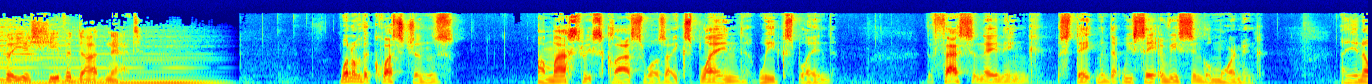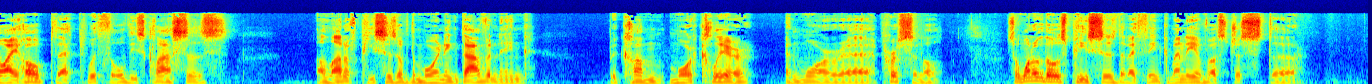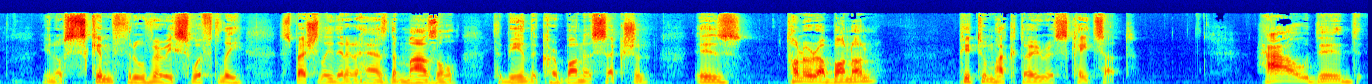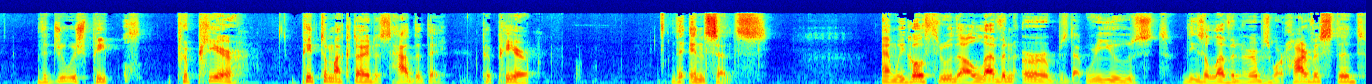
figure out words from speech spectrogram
theyeshiva.net. One of the questions on last week's class was I explained, we explained, the fascinating statement that we say every single morning. And you know, I hope that with all these classes, a lot of pieces of the morning davening become more clear and more uh, personal. So one of those pieces that I think many of us just, uh, you know, skim through very swiftly, especially that it has the mazel to be in the Karbana section, is Tanu Rabbanon Pitum Haktoiris Ketzad. How did the Jewish people prepare Pitum Haktoiris? How did they prepare the incense? and we go through the 11 herbs that were used. These 11 herbs were harvested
